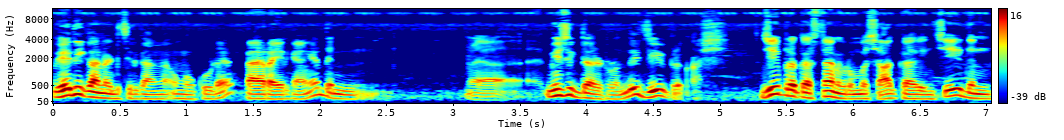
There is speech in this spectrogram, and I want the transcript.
வேதிகா நடிச்சிருக்காங்க. அவங்க கூட பேர் ஆகியிருக்காங்க தென் மியூசிக் டைரக்டர் வந்து ஜிவி பிரகாஷ். ஜிவி பிரகாஷ் தான் எனக்கு ரொம்ப ஷாக்காக இருந்துச்சு. தென்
